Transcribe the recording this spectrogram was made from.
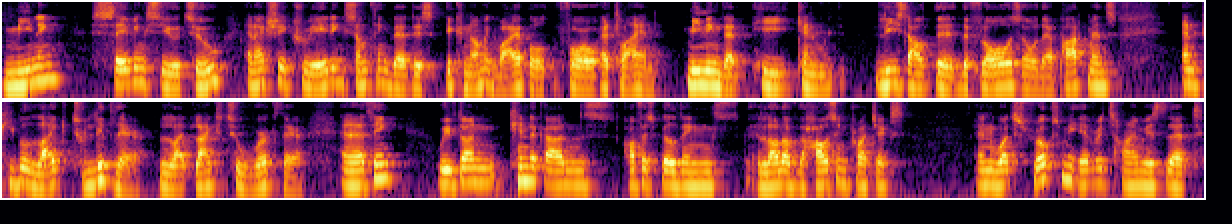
meaning saving CO2 and actually creating something that is economic viable for a client meaning that he can lease out the, the floors or the apartments and people like to live there like, like to work there. And i think we've done kindergartens office buildings a lot of the housing projects. And what strokes me every time is that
